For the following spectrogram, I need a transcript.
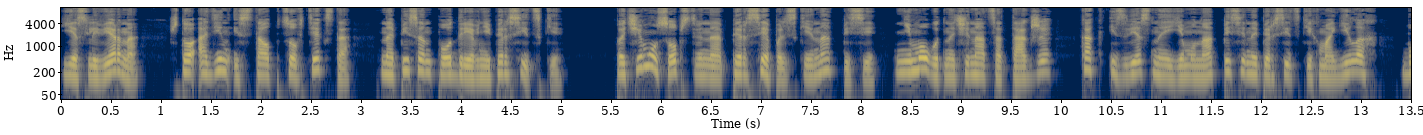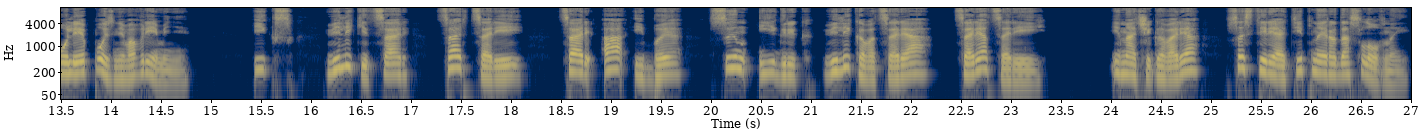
если верно, что один из столбцов текста написан по-древнеперсидски. Почему, собственно, персепольские надписи не могут начинаться так же, как известные ему надписи на персидских могилах более позднего времени? X – великий царь, царь царей, царь А и Б, сын Y, великого царя, царя царей. Иначе говоря, со стереотипной родословной.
